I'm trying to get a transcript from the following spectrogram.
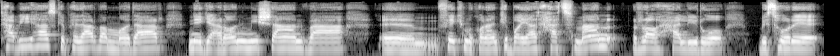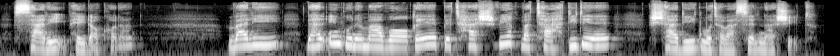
طبیعی هست که پدر و مادر نگران میشن و فکر می‌کنن که باید حتما راه حلی رو به طور سریع پیدا کنن. ولی در این گونه مواقع به تشویق و تهدید شدید متوسل نشید.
